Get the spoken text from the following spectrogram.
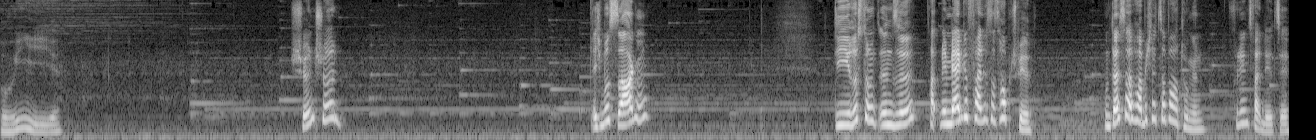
Ui. Schön, schön. Ich muss sagen, die Rüstungsinsel hat mir mehr gefallen als das Hauptspiel. Und deshalb habe ich jetzt Erwartungen für den zweiten DLC.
